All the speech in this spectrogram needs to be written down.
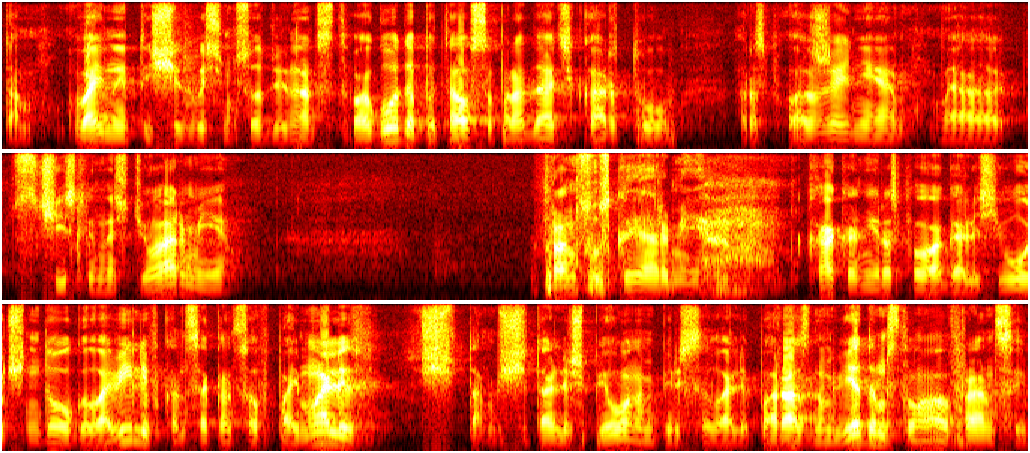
там, войны 1812 года пытался продать карту расположения э, с численностью армии, французской армии, как они располагались. Его очень долго ловили, в конце концов поймали, там, считали шпионом, пересылали по разным ведомствам во Франции.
